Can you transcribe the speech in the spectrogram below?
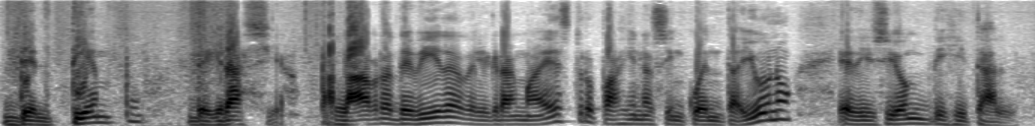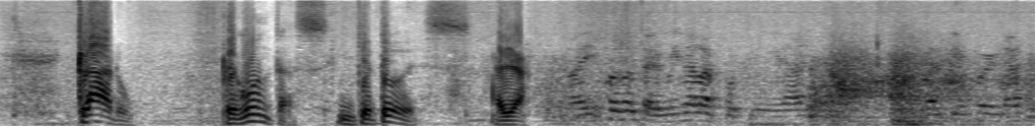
del tiempo de gracia. Palabras de vida del Gran Maestro, página 51, edición digital. Claro, preguntas, inquietudes, allá. Ahí cuando termina la oportunidad, el tiempo de gracia.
